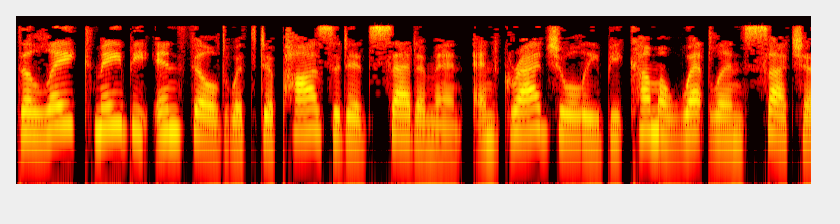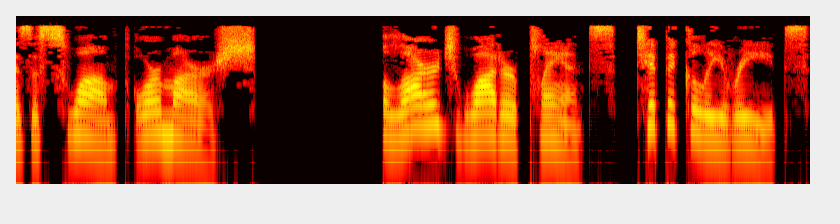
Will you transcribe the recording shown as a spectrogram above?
The lake may be infilled with deposited sediment and gradually become a wetland such as a swamp or marsh. Large water plants, typically reeds,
